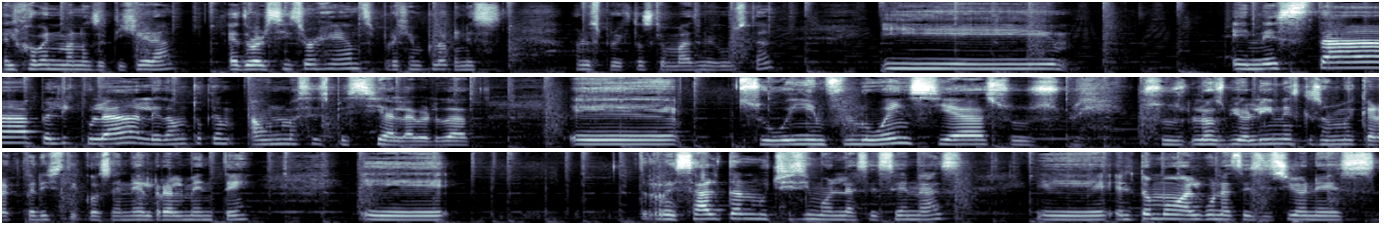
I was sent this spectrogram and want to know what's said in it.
El joven manos de tijera, Edward Scissorhands, por ejemplo, es uno de los proyectos que más me gusta. Y en esta película le da un toque aún más especial, la verdad. Eh, su influencia, sus, los violines que son muy característicos en él realmente, eh, resaltan muchísimo en las escenas. Eh, él tomó algunas decisiones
